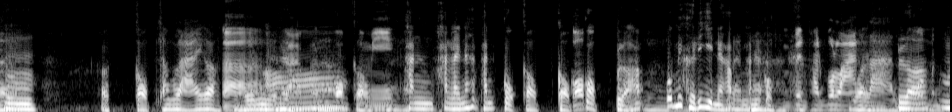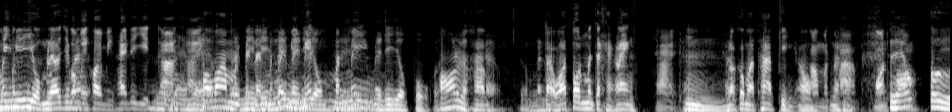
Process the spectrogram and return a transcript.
อๆออืม ก็กบทั้งหลายก็อ่าพื้นอ๋อพันธุ์กบก็มี พันธุ์พันธุ์อะไรนะพันธุ์กกกบกบ กบเหรออืมโอ้ไม่เคยได้ยินนะครับไม่ พันธุ์กบมันเป็นพันธุ์โบราณโบราณ เหรอมันไม่มีนิยมแล้วใช่ไหม ก็ไม่ค่อยมีใครได้ยินอ่าใช่ เพราะว่ามันเป็นอะไรมันไม่มีเม็ดมันไม่ไม่ได้ยมปลูกอ๋อเหรอครับแต่ว่าต้นมันจะแข็งแรงใช่อืมแล้วก็มาทาบกิ่งเอาเอามานะคทารับบหมอนทแล้อวงเออ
